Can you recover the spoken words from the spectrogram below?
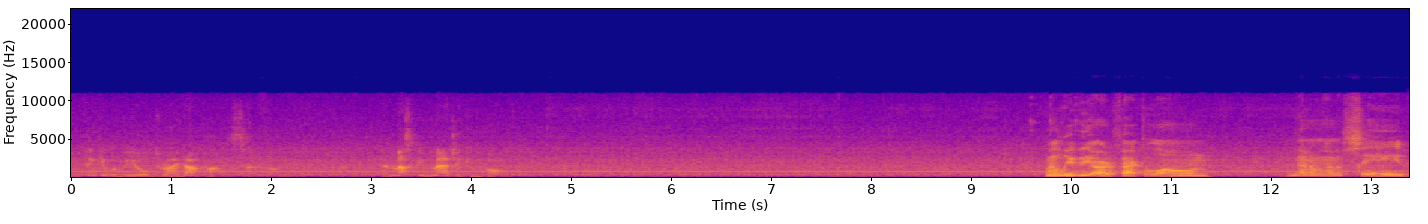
You'd think it would be all dried up after so long. There must be magic involved. I'm gonna leave the artifact alone, and then I'm gonna save.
